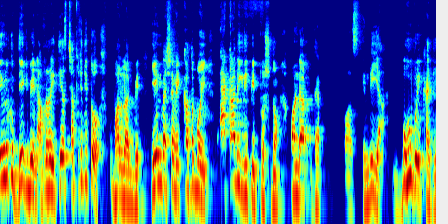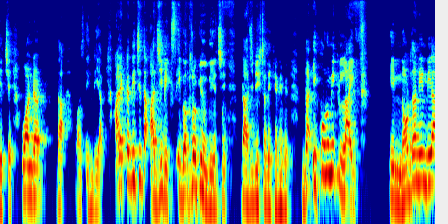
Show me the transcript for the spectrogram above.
এগুলো একটু দেখবেন, আপনারা ইতিহাস ছাত্রছাত্রী তো খুব ভালো লাগবে। এন ব্যাসা বিখ্যাত বই, একাধিক রিপিট প্রশ্ন অন্ডার দ্যাট ওয়াজ ইন্ডিয়া বহু পরীক্ষায় দিয়েছে। ওয়ান্ডার দা ওয়াজ ইন্ডিয়া আরেকটা দিয়েছে দ্য আজিবিক্স এই গ্রন্থটাও কিন্তু দিয়েছে। দ্য আজিবিক্সটা দেখে নেবে। The economic life in northern India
